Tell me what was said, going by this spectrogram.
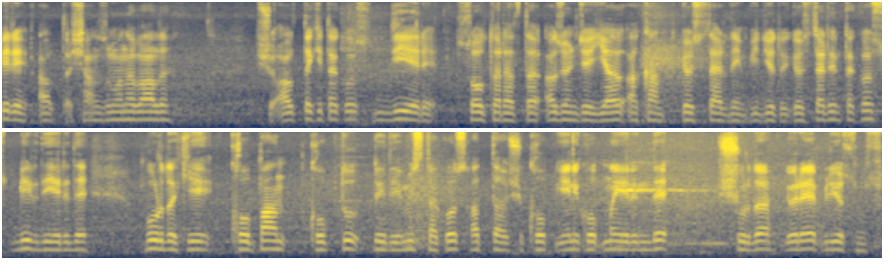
Biri altta şanzımana bağlı. Şu alttaki takoz, diğeri sol tarafta az önce yağ akan gösterdiğim videoda gösterdiğim takoz. Bir diğeri de buradaki kopan koptu dediğimiz takoz. Hatta şu kop yeni kopma yerinde şurada görebiliyorsunuz.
